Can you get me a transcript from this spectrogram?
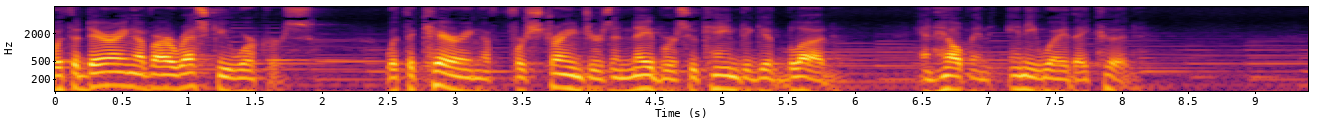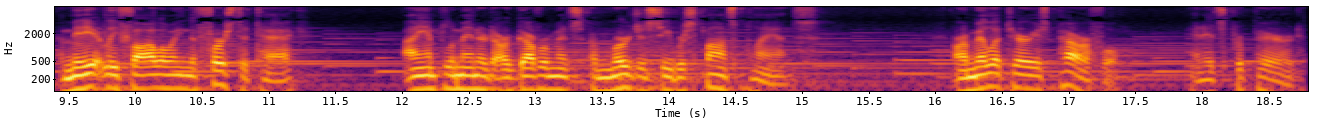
with the daring of our rescue workers, with the caring of, for strangers and neighbors who came to give blood and help in any way they could. Immediately following the first attack, I implemented our government's emergency response plans. Our military is powerful and it's prepared.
